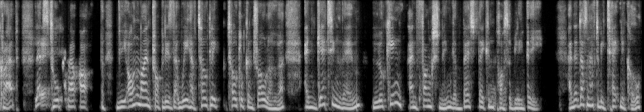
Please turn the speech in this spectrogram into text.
crap, let's yeah. talk about our, the online properties that we have totally total control over and getting them looking and functioning the best they can possibly be. And it doesn't have to be technical.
